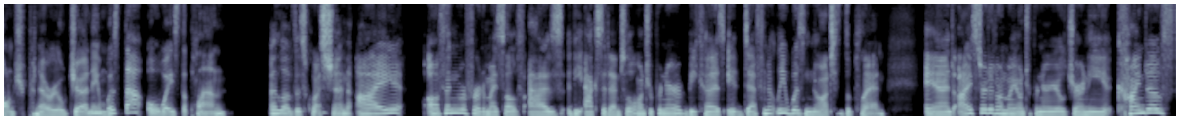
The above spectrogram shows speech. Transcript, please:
entrepreneurial journey, and was that always the plan? I love this question. I often refer to myself as the accidental entrepreneur because it definitely was not the plan. And I started on my entrepreneurial journey kind of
